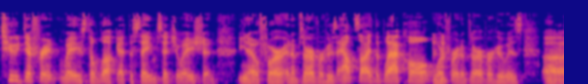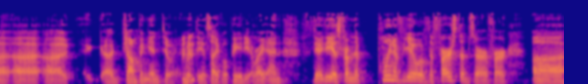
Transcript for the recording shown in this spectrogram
two different ways to look at the same situation, you know, for an observer who's outside the black hole or for an observer who is uh, uh, uh, uh, jumping into it with the encyclopedia, right? And the idea is from the point of view of the first observer, uh,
